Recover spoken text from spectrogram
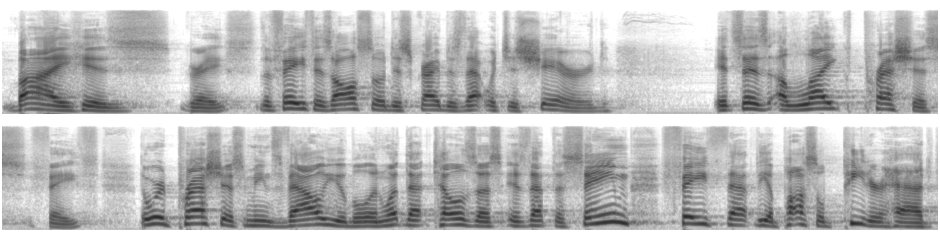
by his grace. The faith is also described as that which is shared. It says a like precious faith. The word precious means valuable, and what that tells us is that the same faith that the apostle Peter had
